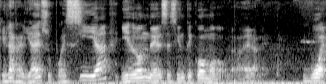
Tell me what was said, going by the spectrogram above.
que es la realidad de su poesía y es donde él se siente cómodo verdaderamente. Bueno,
